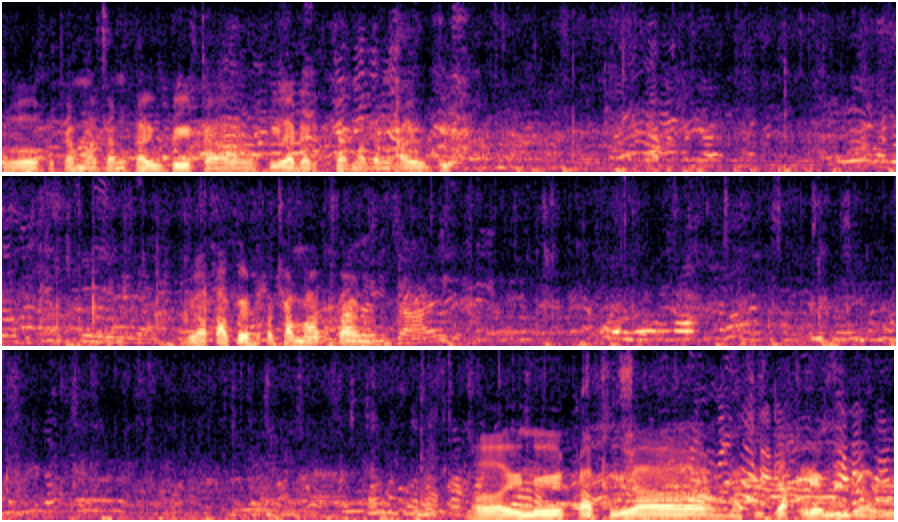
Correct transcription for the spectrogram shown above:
Oh, Kecamatan Kaliudi, Kafilah dari Kecamatan Kaliudi. Ya, kafir kecamatan. Oh, ini kafilah masih taklim dari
